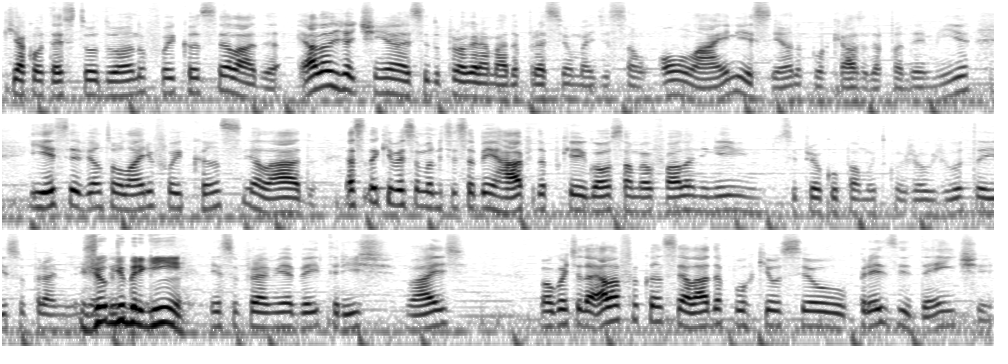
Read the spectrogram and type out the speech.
que acontece todo ano, foi cancelada. Ela já tinha sido programada para ser uma edição online esse ano por causa da pandemia, e esse evento online foi cancelado. Essa daqui vai ser uma notícia bem rápida, porque igual o Samuel fala, ninguém se preocupa muito com jogos de luta, e isso para mim é Jogo é bem, de briguinha. Isso para mim é bem triste, mas vamos continuar. Ela foi cancelada porque o seu presidente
